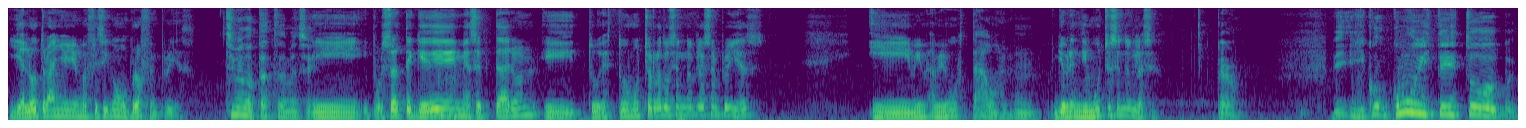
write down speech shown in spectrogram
y al otro año yo me ofrecí como profe en ProJazz. Sí me contaste también, sí. Y, y por suerte quedé, me aceptaron y tu- estuve mucho rato haciendo clases en ProJazz. Y a mí, a mí me gustaba. Mm. Yo aprendí mucho haciendo clases. Claro. ¿Y, cómo, cómo viste esto?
